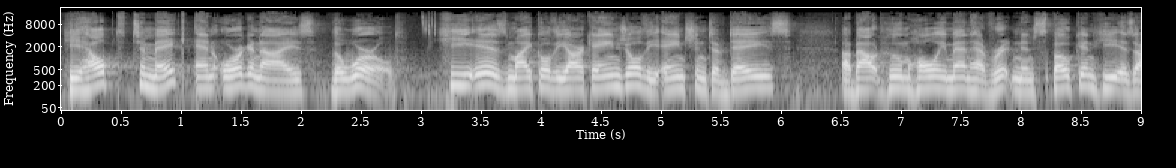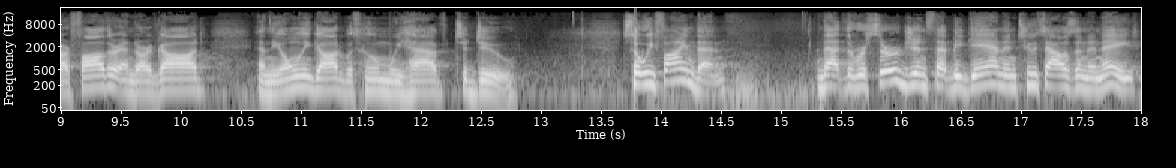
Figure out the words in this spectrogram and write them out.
He helped to make and organize the world. He is Michael the archangel, the ancient of days, about whom holy men have written and spoken. He is our Father and our God, and the only God with whom we have to do. So we find then that the resurgence that began in 2008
